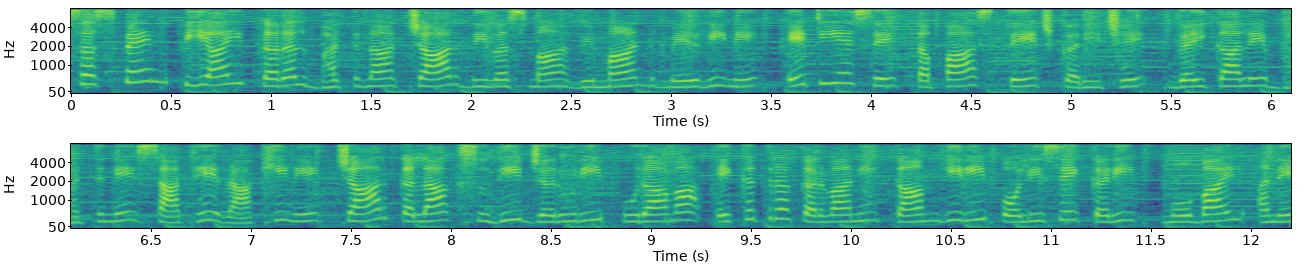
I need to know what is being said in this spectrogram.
સસ્પેન્ડ પીઆઈ તરલ ભટ્ટના ચાર દિવસમાં રિમાન્ડ મેળવીને એટીએસએ તપાસ તેજ કરી છે. ગઈકાલે ભટ્ટને સાથે રાખીને ચાર કલાક સુધી જરૂરી પુરાવા એકત્ર કરવાની કામગીરી પોલીસે કરી. મોબાઈલ અને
